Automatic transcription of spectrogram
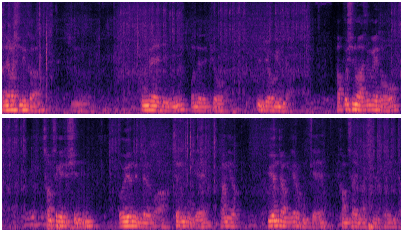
안녕하십니까. 어, 국민의힘 원내대표 윤재옥입니다. 바쁘신 와중에도 참석해주신 의원님들과 전국의 당협 위원장 여러분께 감사의 말씀을 드립니다.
